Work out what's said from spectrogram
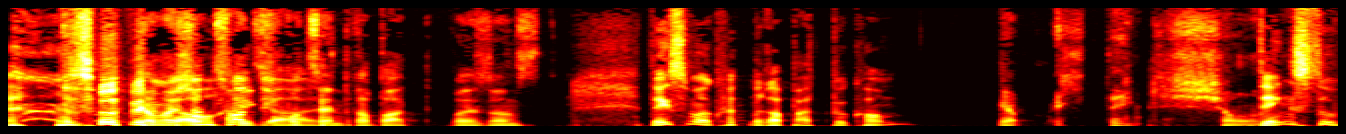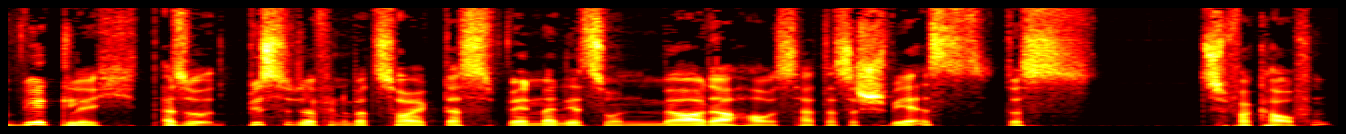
so wäre mir auch 20% egal. Rabatt, weil sonst. Denkst du, man könnte einen Rabatt bekommen? Ja, ich denke schon. Denkst du wirklich, also bist du davon überzeugt, dass wenn man jetzt so ein Mörderhaus hat, dass es schwer ist, das zu verkaufen?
